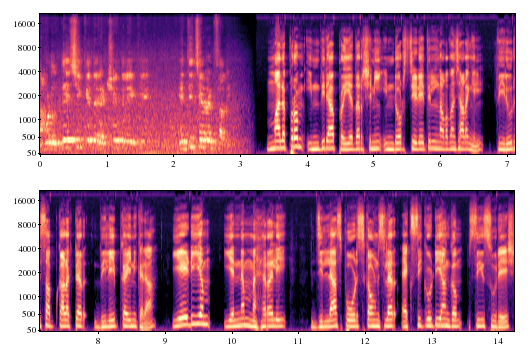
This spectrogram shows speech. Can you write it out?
നമ്മൾ ഉദ്ദേശിക്കുന്ന ലക്ഷ്യത്തിലേക്ക് എത്തിച്ചേരാൻ സാധിക്കും. മലപ്പുറം ഇന്ദിര പ്രിയദർശിനി ഇൻഡോർ സ്റ്റേഡിയത്തിൽ നടന്ന ചടങ്ങിൽ Tirur sub collector Dileep Kainikkara A D M N M Meharali ജില്ലാ സ്പോർട്സ് കൗൺസിലർ എക്സിക്യൂട്ടീവ് അംഗം സി സുരേഷ്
